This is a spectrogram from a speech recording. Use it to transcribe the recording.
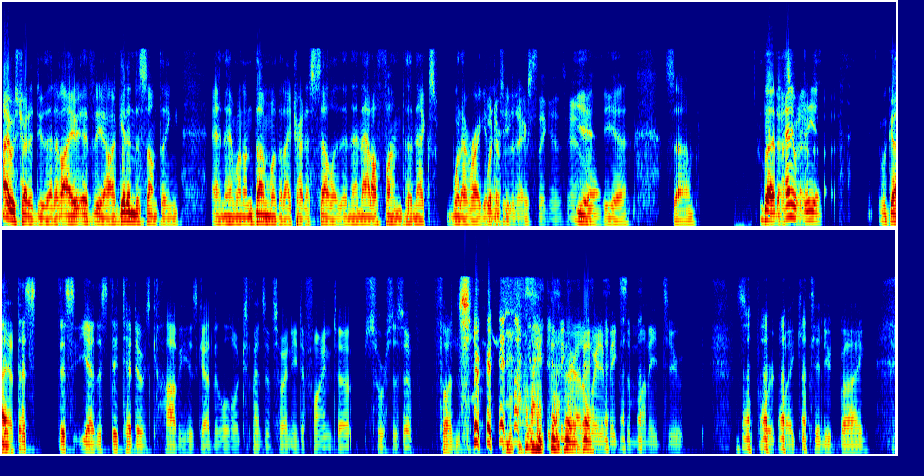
I always try to do that. If I if you know I get into something and then when I'm done with it I try to sell it and then that'll fund the next whatever I get into. Whatever into. the next thing is. Yeah. Yeah, yeah. So but That's anyway, yeah. Well, go Yeah, that's this. Yeah, this Nintendo's hobby has gotten a little expensive, so I need to find uh, sources of funds. I need to figure out a way to make some money too. support my continued buying.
